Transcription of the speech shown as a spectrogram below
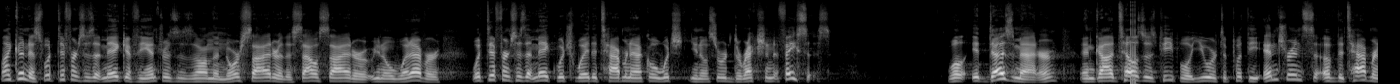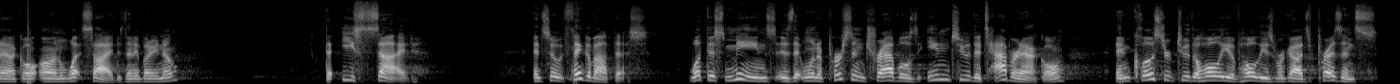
my goodness, what difference does it make if the entrance is on the north side or the south side or you know whatever? What difference does it make which way the tabernacle, which you know sort of direction it faces? Well, it does matter, and God tells his people you are to put the entrance of the tabernacle on what side? Does anybody know? The east side. And so think about this. What this means is that when a person travels into the tabernacle and closer to the Holy of Holies where God's presence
